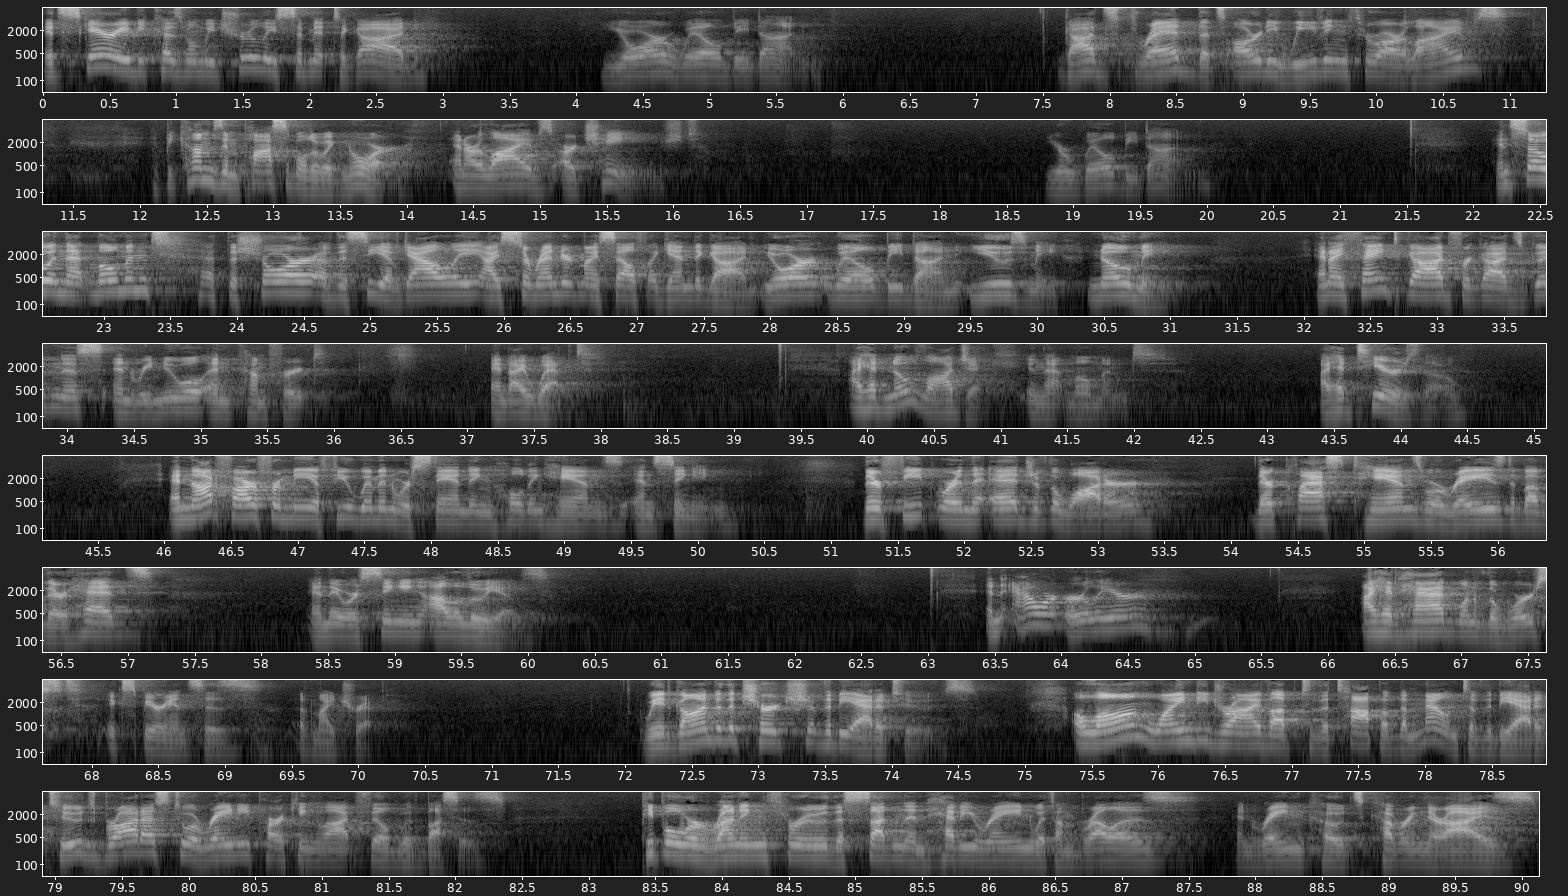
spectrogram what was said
It's scary because when we truly submit to God, your will be done. God's thread that's already weaving through our lives, it becomes impossible to ignore, and our lives are changed. Your will be done. And so, in that moment at the shore of the Sea of Galilee, I surrendered myself again to God. Your will be done. Use me. Know me. And I thanked God for God's goodness and renewal and comfort. And I wept. I had no logic in that moment. I had tears, though. And not far from me, a few women were standing, holding hands and singing. Their feet were in the edge of the water. Their clasped hands were raised above their heads, and they were singing Alleluias. An hour earlier, I had had one of the worst experiences of my trip. We had gone to the Church of the Beatitudes. A long, windy drive up to the top of the Mount of the Beatitudes brought us to a rainy parking lot filled with buses. People were running through the sudden and heavy rain with umbrellas and raincoats covering their eyes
